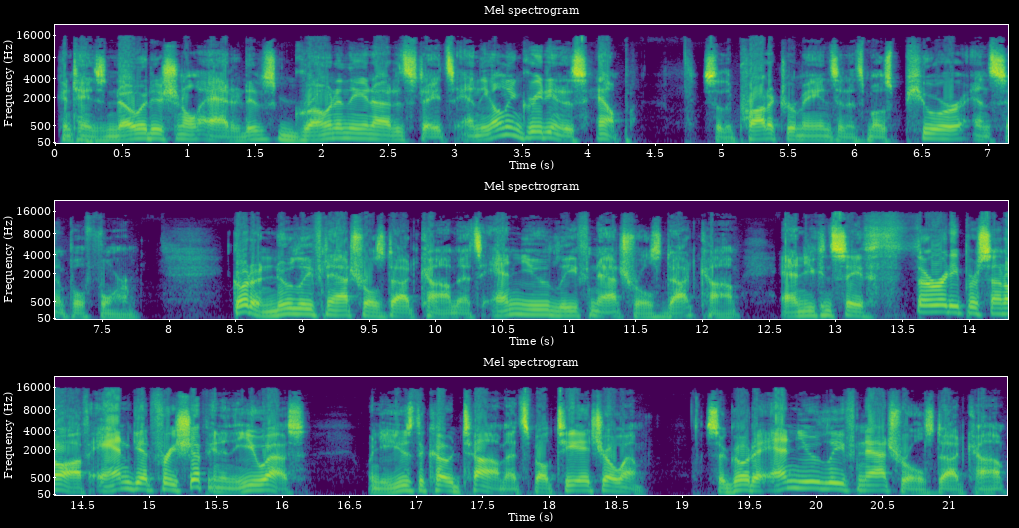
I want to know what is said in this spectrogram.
contains no additional additives, grown in the United States, and the only ingredient is hemp. So the product remains in its most pure and simple form. Go to nuleafnaturals.com, that's nuleafnaturals.com, and you can save 30% off and get free shipping in the US when you use the code THOM, that's spelled T H O M. So go to nuleafnaturals.com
